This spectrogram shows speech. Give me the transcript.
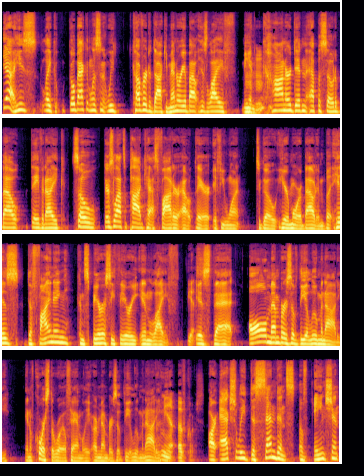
yeah, he's like go back and listen. We covered a documentary about his life. Me and Connor did an episode about David Icke. So there's lots of podcast fodder out there if you want to go hear more about him. But his defining conspiracy theory in life Yes. is that all members of the Illuminati, and of course the royal family are members of the Illuminati, I mean, of course. are actually descendants of ancient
